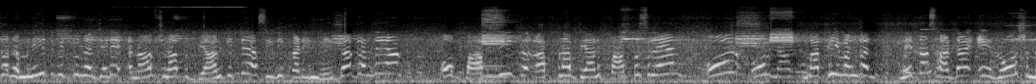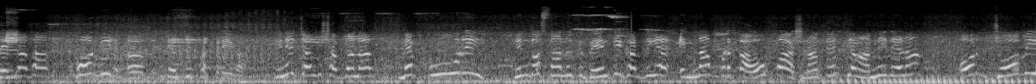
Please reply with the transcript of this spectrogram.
ਸੋ ਰਮਨੀਤ ਬਿੱਟੂ ਨੇ ਜਿਹੜੇ ਅਨਾਪ ਸ਼ਨਾਪ ਬਿਆਨ ਕੀਤੇ, ਅਸੀਂ ਦੀ ਕੜੀ ਨਿੰਦਾ ਕਰਦੇ ਹਾਂ। ਉਹ ਵਾਪਸੀ ਆਪਣਾ ਬਿਆਨ ਵਾਪਸ ਲੈਣ ਔਰ ਉਹ ਮਾਫੀ ਮੰਗਣ। ਨਹੀਂ ਤਾਂ ਸਾਡਾ ਇਹ ਰੋਸ਼ ਮੇਲਾ ਦਾ ਹੋਰ ਵੀ ਤੇਜ਼ੀ ਫਟੜੇਗਾ ਇਹਨੇ ਚੰਦ ਸ਼ਬਦਾਂ ਨਾਲ ਮੈਂ ਪੂਰੀ ਹਿੰਦੁਸਤਾਨ ਨੂੰ ਇੱਕ ਬੇਨਤੀ ਕਰਦੀ ਹਾਂ, ਇੰਨਾ ਭੜਕਾਓ ਭਾਸ਼ਣਾਂ ਤੇ ਧਿਆਨ ਨਹੀਂ ਦੇਣਾ ਔਰ ਜੋ ਵੀ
